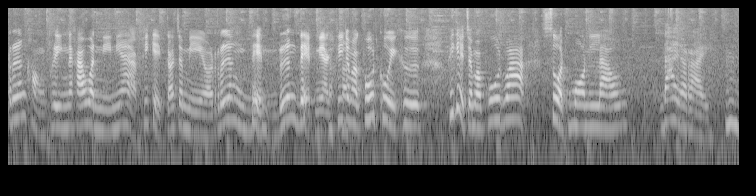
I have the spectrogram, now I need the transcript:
เรื่องของพริงนะคะ วันนี้เนี่ยพี่เกดก็จะมีเรื่องเด่นเรื่องเด็ดเนี่ยที่จะมาพูดคุยคือพี่เกดจะมาพูดว่าสวดมนต์แล้ว ได้อะไรอืม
